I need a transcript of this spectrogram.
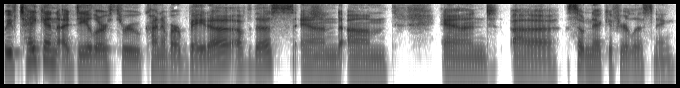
we've taken a dealer through kind of our beta of this, and um, and uh, so Nick, if you're listening,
